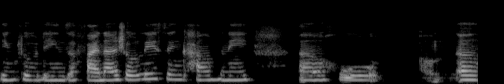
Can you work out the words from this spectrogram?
including the financial leasing company uh, who um, uh,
